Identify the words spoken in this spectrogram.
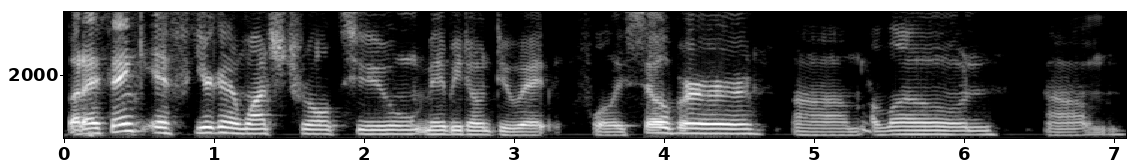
but I think if you're going to watch Troll 2, maybe don't do it fully sober, um, alone, um,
